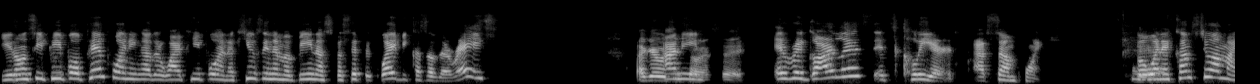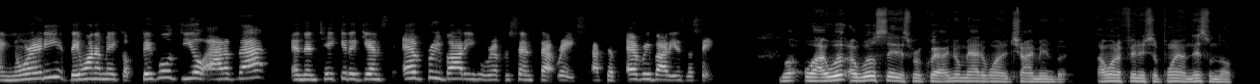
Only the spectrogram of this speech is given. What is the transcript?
You don't see people pinpointing other white people and accusing them of being a specific way because of their race. I get what I you're mean, trying to say. It, regardless, it's cleared at some point. But when it comes to a minority, they want to make a big old deal out of that and then take it against everybody who represents that race as if everybody is the same. Well, well, I will. I will say this real quick. I know Matt want to chime in, but I want to finish the point on this one though,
